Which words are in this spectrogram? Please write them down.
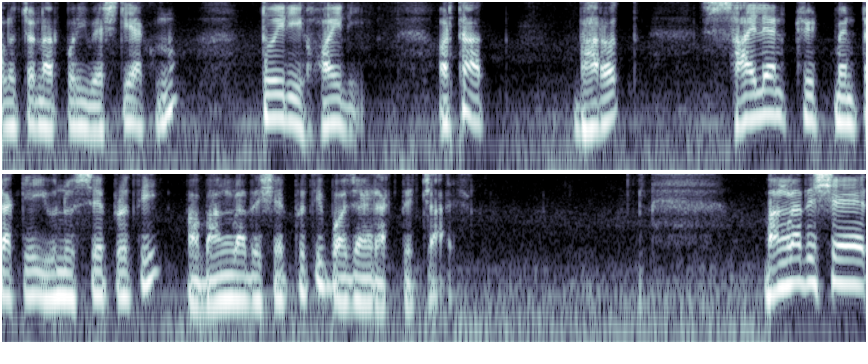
আলোচনার পরিবেশটি এখনও তৈরি হয়নি। অর্থাৎ ভারত সাইলেন্ট ট্রিটমেন্টটাকে ইউনুসের প্রতি বা বাংলাদেশের প্রতি বজায় রাখতে চায়। বাংলাদেশের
